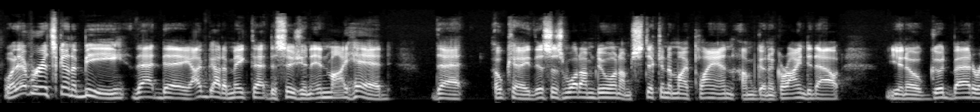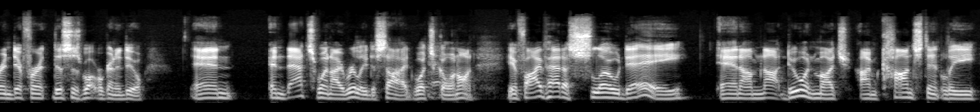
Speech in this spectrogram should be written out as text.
whatever it's going to be that day, I've got to make that decision in my head that okay, this is what I'm doing. I'm sticking to my plan. I'm going to grind it out. You know, good, bad, or indifferent. This is what we're going to do. And and that's when I really decide what's yeah. going on. If I've had a slow day and I'm not doing much, I'm constantly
